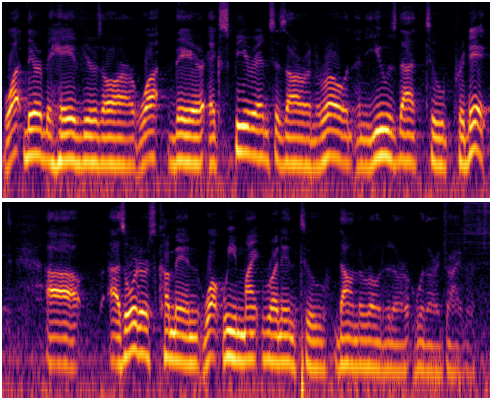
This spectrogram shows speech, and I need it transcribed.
what their behaviors are, what their experiences are on the road, and use that to predict uh, as orders come in what we might run into down the road with our, with our drivers.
